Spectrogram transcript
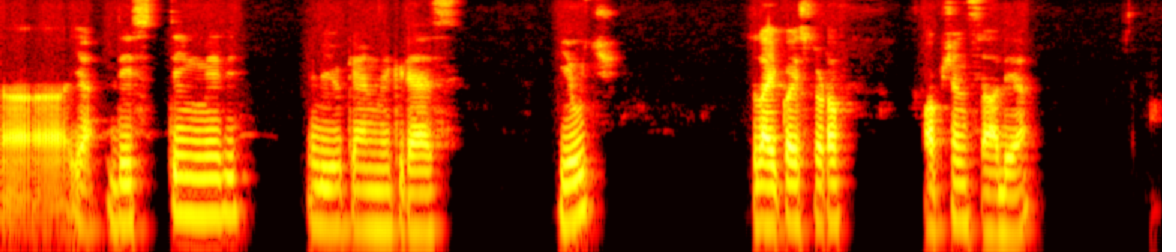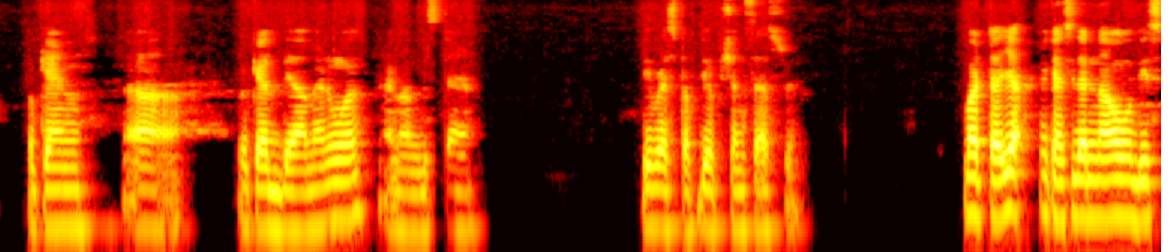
uh, yeah this thing maybe. Maybe you can make it as huge. So likewise a lot of options are there you can uh, look at their manual and understand the rest of the options as well. But uh, yeah you can see that now this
